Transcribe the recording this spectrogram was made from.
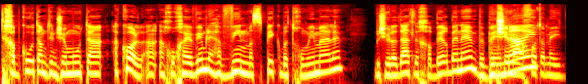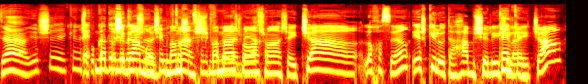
תחבקו אותם, תנשמו אותה, הכל. אנחנו חייבים להבין מספיק בתחומים האלה, בשביל לדעת לחבר ביניהם, אנשי ובעיניי... מערכות המידע, יש, אה, כן, יש פה אה, קאדר של לגמרי, אנשי מקצוע ממש, שצריכים להתחבר ממש, להם ממש, ביחד. ממש, HR, לא חסר. יש כאילו את ההאב שלי כן, של כן. ה-HR,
